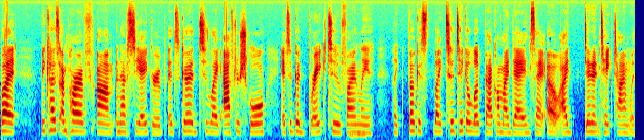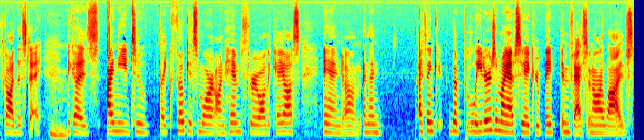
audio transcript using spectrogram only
But because I'm part of um, an FCA group, it's good to like after school. It's a good break to finally like focus, like to take a look back on my day and say, oh, I didn't take time with God this day because I need to like focus more on Him through all the chaos, and um, and then I think the leaders in my FCA group they invest in our lives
